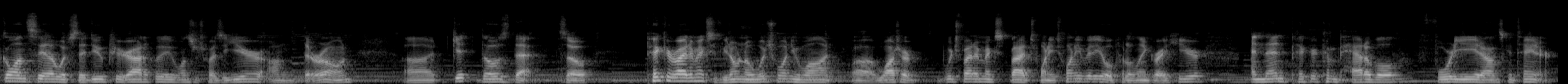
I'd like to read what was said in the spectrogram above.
go on sale, which they do periodically once or twice a year on their own, uh, get those then. So pick your Vitamix. If you don't know which one you want, uh, watch our Which Vitamix buy 2020 video. We'll put a link right here. And then pick a compatible 48 ounce container.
